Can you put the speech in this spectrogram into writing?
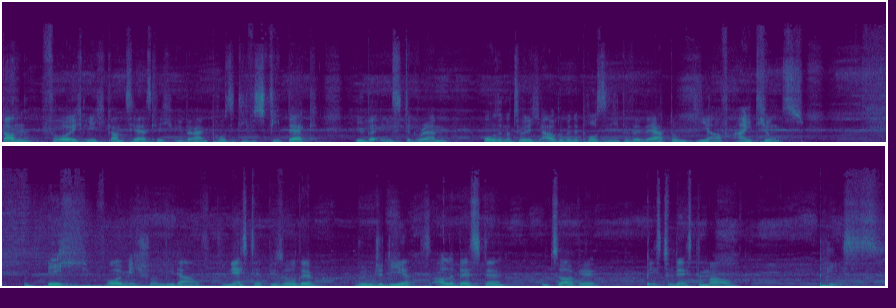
dann freue ich mich ganz herzlich über ein positives Feedback über Instagram oder natürlich auch über eine positive Bewertung hier auf iTunes. Ich freue mich schon wieder auf die nächste Episode, wünsche dir das Allerbeste und sage bis zum nächsten Mal. Peace.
